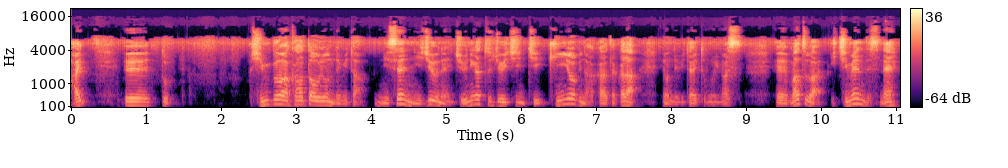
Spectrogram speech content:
はい。えーっと、新聞赤旗を読んでみた2020年12月11日金曜日の赤旗から読んでみたいと思います。えーまずは一面ですね。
